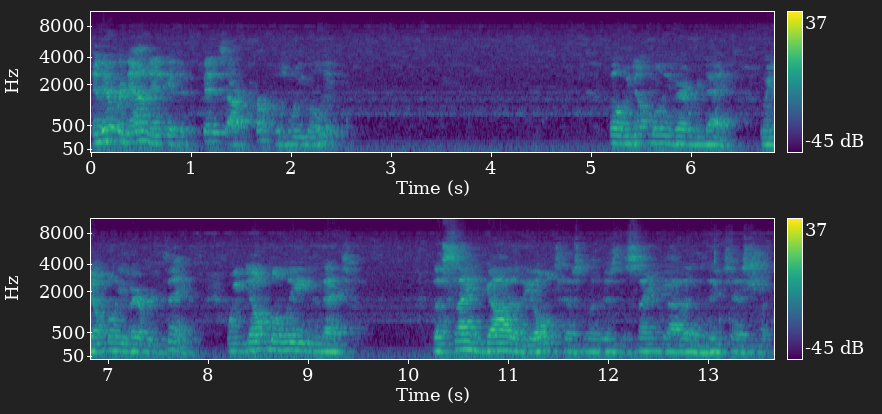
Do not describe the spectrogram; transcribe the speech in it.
And every now and then, if it fits our purpose, we believe. But we don't believe every day. We don't believe everything. We don't believe that the same God of the Old Testament is the same God of the New Testament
